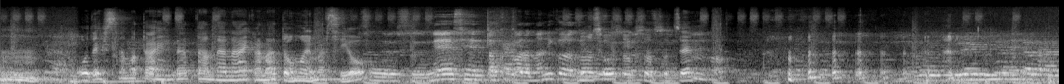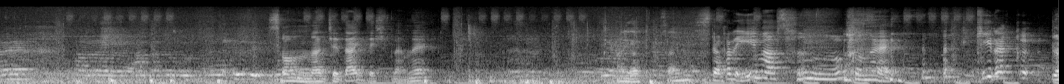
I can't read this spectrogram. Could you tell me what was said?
うん、お弟子さんも大変だったんじゃないかなと思いますよ。そうですよね。洗濯から何からうん、そうそうそうそう全部。そんな時代でしたね。ありがとうございます。だから今すんごくね 気楽。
